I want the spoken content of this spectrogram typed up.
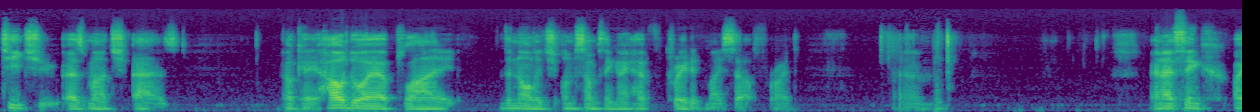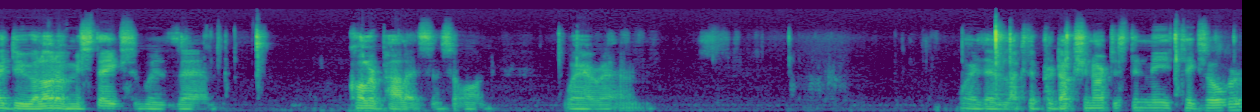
teach you as much as okay, how do I apply the knowledge on something I have created myself, right? Um, and I think I do a lot of mistakes with um, color palettes and so on, where um, where the like the production artist in me takes over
